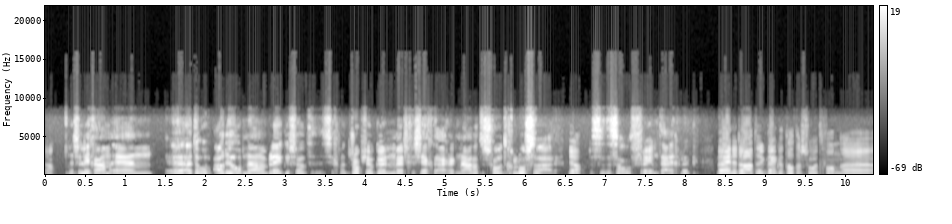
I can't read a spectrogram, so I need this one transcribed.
ja. in zijn lichaam. En uh, uit de audio-opname bleek dus ook, zeg maar, drop your gun werd gezegd eigenlijk nadat de schoten gelost waren. Ja. Dus dat is al vreemd eigenlijk. Nee, inderdaad. Ik denk dat dat een soort van... Uh,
